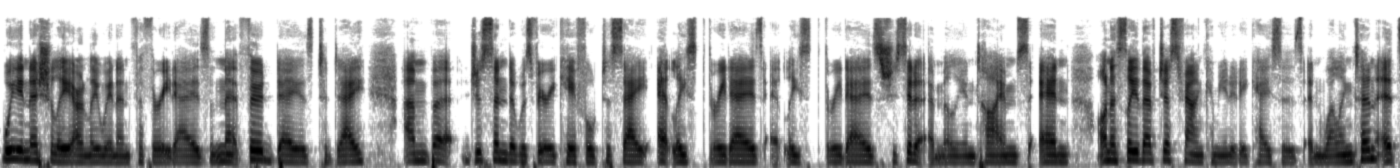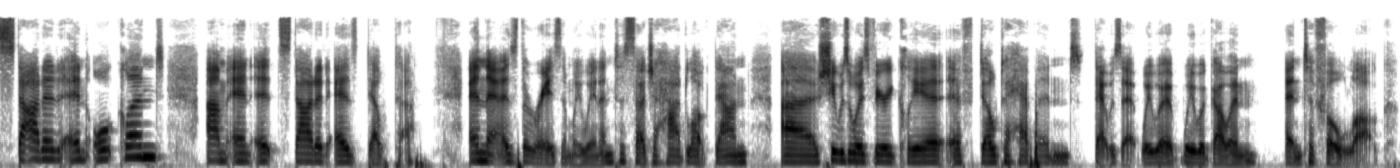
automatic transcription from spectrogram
we initially only went in for three days, and that third day is today. Um, but Jacinda was very careful to say at least three days, at least three days. She said it a million times, and honestly, they've just found community cases in Wellington. It started in Auckland, um, and it started as Delta, and that is the reason we went into such a hard lockdown. Uh, she was always very clear if Delta happened, that was it. We were we were going into full lock.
